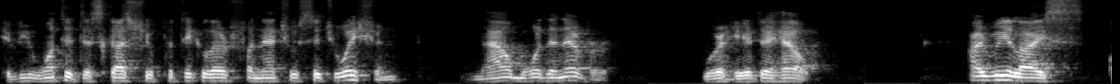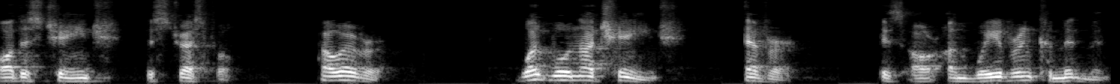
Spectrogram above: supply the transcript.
If you want to discuss your particular financial situation, now more than ever, we're here to help. I realize all this change is stressful. However, what will not change ever is our unwavering commitment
